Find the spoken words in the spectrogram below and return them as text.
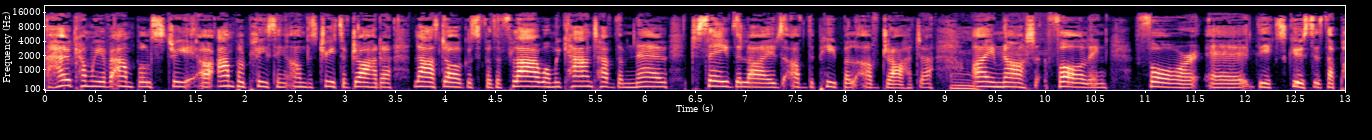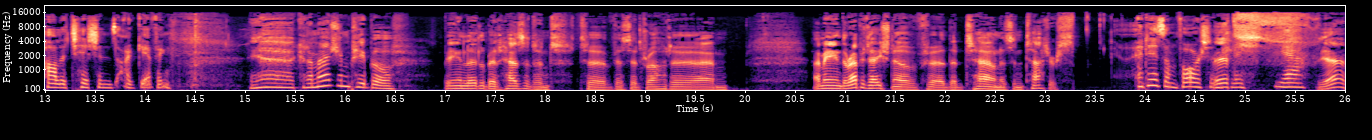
How can we have ample street uh, ample policing on the streets of Drogheda last August for the Fleadh when we can't have them now to save the lives of the people of Drogheda? Mm. I'm not falling for uh, the excuses that politicians are giving. Yeah, I can imagine people being a little bit hesitant to visit Drogheda. Um, I mean, the reputation of uh, the town is in tatters. It is, unfortunately. It's, yeah. Yeah.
